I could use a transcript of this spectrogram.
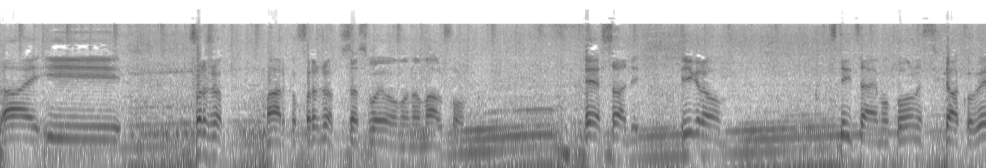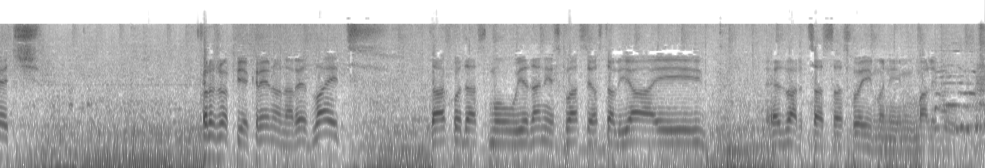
taj, i Fržop, Marko Fržop sa svojom onom Alfom. E sad, igrom, sticajem okolnosti kako već, Fržop je krenuo na red light, tako da smo u 11 klase ostali ja i Edvard sa, sa svojim onim Malibu.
